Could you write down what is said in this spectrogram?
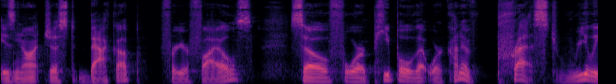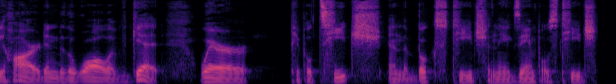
is not just backup for your files. So for people that were kind of pressed really hard into the wall of Git, where people teach and the books teach and the examples teach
